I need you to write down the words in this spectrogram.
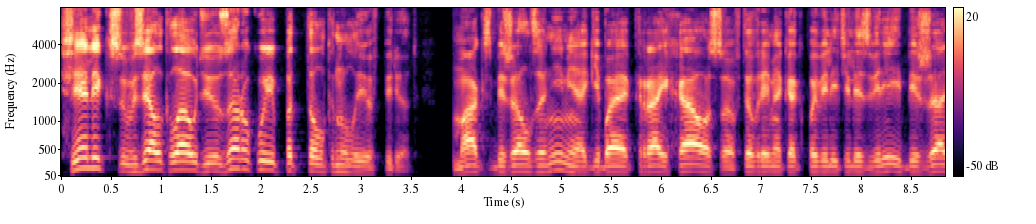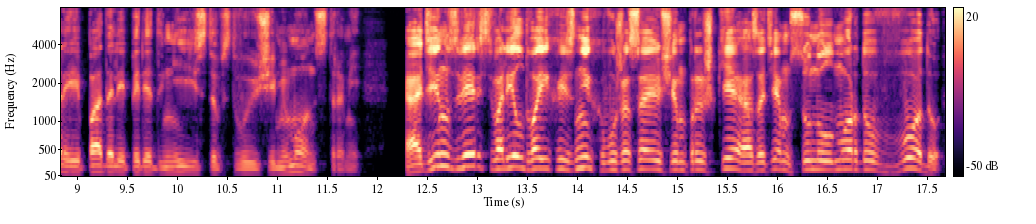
Феликс взял Клаудию за руку и подтолкнул ее вперед. Макс бежал за ними, огибая край хаоса, в то время как повелители зверей бежали и падали перед неистовствующими монстрами. Один зверь свалил двоих из них в ужасающем прыжке, а затем сунул морду в воду,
